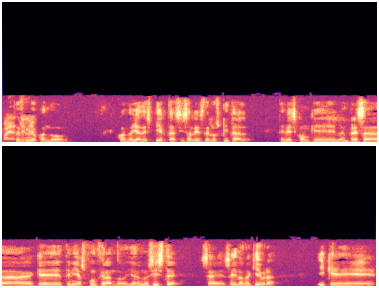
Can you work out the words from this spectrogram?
Vaya Entonces yo cuando, cuando ya despiertas y sales del hospital, te ves con que la empresa que tenías funcionando ya no existe, se, ha ido a la quiebra y que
